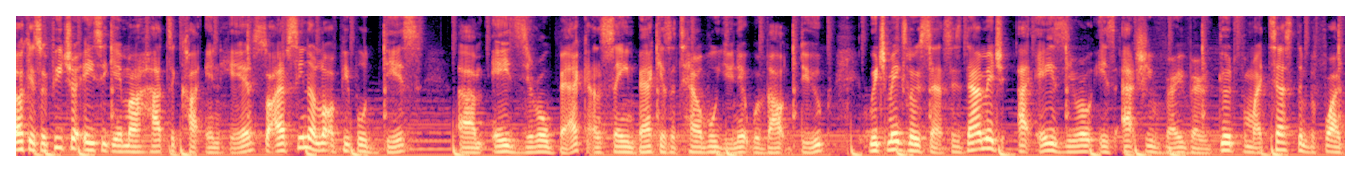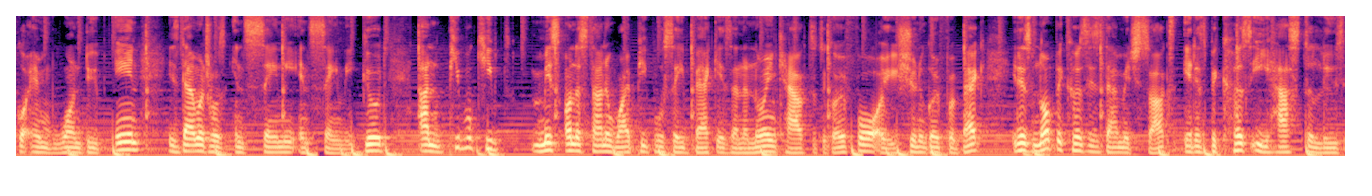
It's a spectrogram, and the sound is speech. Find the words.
Okay, so future AC Gamer had to cut in here. So I've seen a lot of people diss um, A0 Baek and saying Baek is a terrible unit without dupe, which makes no sense. His damage at A0 is actually very, very good. For my testing before I got him one dupe in, his damage was insanely, insanely good. And people keep misunderstanding why people say Baek is an annoying character to go for or you shouldn't go for Baek. It is not because his damage sucks, it is because he has to lose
